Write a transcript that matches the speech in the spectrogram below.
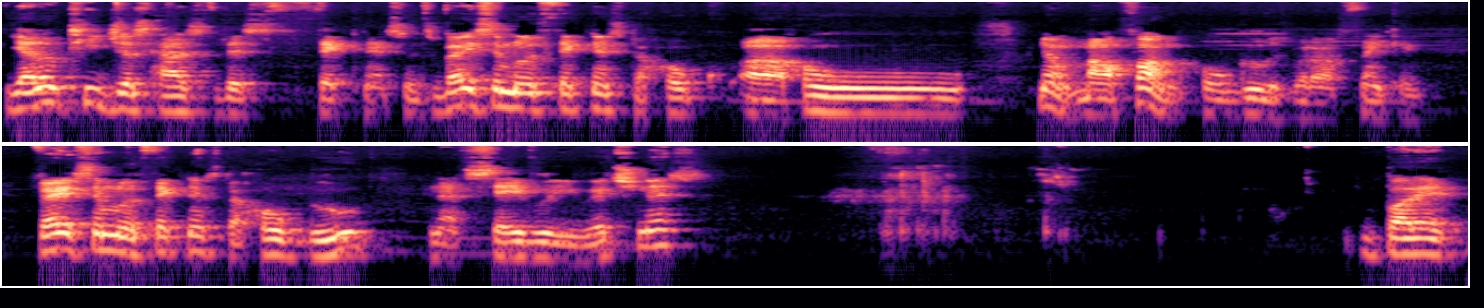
Yellow tea just has this thickness. It's very similar thickness to ho, uh, whole no, is what I was thinking. Very similar thickness to whole gu and that savory richness. But it,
